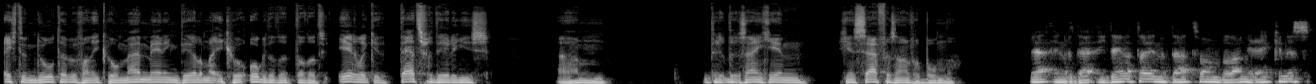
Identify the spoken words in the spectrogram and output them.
echt een doel te hebben van ik wil mijn mening delen, maar ik wil ook dat het, dat het eerlijke tijdsverdeling is. Ehm, er, er zijn geen, geen cijfers aan verbonden. Ja, inderdaad. Ik denk dat dat inderdaad wel een belangrijke is.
